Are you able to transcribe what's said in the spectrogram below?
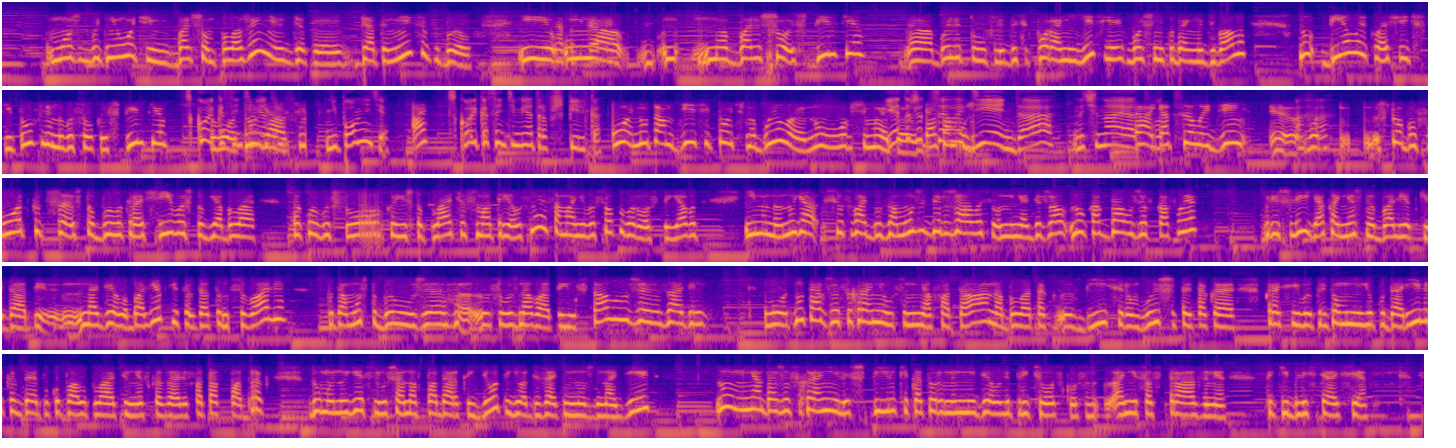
может быть, не очень большом положении, где-то пятый месяц был. И Я у меня н- на большой шпильке э, были туфли. До сих пор они есть, я их больше никуда не надевала. Ну, белые классические туфли на высокой шпильке. Сколько Вот, ну, сантиметров? я- Не помните? А? Сколько сантиметров шпилька? Ой, ну там 10 точно было. Ну, в общем, это... И это же я целый уже- день, да? Начиная Да, от... я вот- целый день, э, Ага. вот, чтобы фоткаться, чтобы было красиво, чтобы я была такой высокой, и чтобы платье смотрелось. Ну, я сама невысокого роста. Я вот именно, ну, я всю свадьбу за мужа держалась, он меня держал. Ну, когда уже в кафе пришли, я, конечно, балетки, да, надела балетки, когда танцевали, потому что было уже э, сложновато и устала уже за день. Вот. Ну, также сохранилась у меня фата, она была так с бисером, вышитая такая красивая. Притом мне ее подарили, когда я покупала платье. Мне сказали, фата в подарок. Думаю, ну, если уж она в подарок идет, ее обязательно нужно надеть. Ну, у меня даже сохранились шпильки, которыми мне делали прическу. Они со стразами, такие блестящие.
